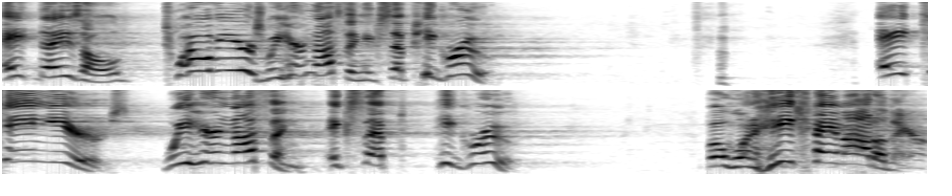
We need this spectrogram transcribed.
eight days old, 12 years, we hear nothing except he grew. 18 years, we hear nothing except he grew. But when he came out of there,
